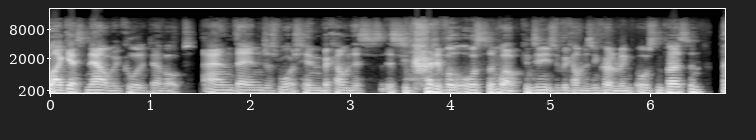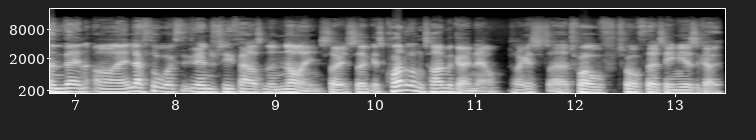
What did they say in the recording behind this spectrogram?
well, I guess now we call it DevOps, and then just watch him become this this incredible, awesome, well, continue to become this incredibly awesome person. And then I left ThoughtWorks at the end of 2009, so it's a, it's quite a long time ago now. I guess uh, 12, 12, 13 years ago,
